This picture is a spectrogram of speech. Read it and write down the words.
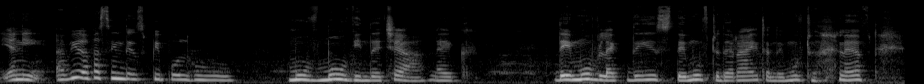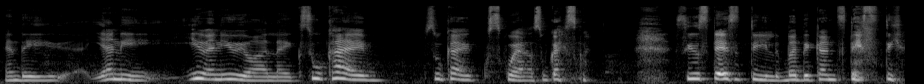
yani have you ever seen these people who move move in the chair like they move like this they move to the right and they move to the left and they yani even you you are like sukai sukai square sukai square. So you stay still but they can't stay still.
